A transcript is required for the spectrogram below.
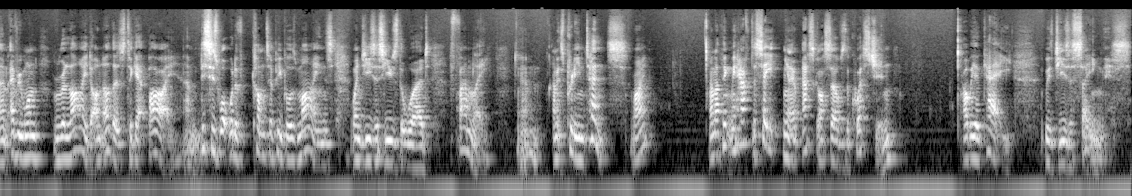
Um, everyone relied on others to get by. Um, this is what would have come to people's minds when Jesus used the word family. Um, and it's pretty intense, right? And I think we have to say, you know, ask ourselves the question are we okay with Jesus saying this?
